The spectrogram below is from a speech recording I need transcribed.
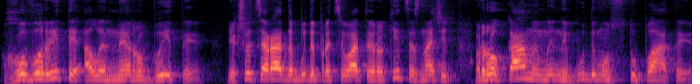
говорити, але не робити. Якщо ця рада буде працювати роки, це значить роками ми не будемо вступати.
